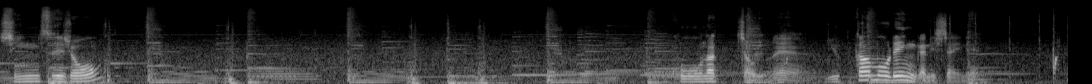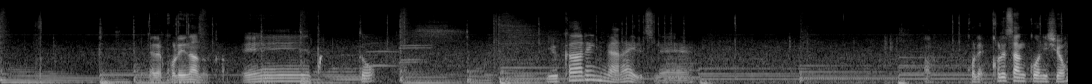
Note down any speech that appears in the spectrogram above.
寝室でしょこうなっちゃうよね床もレンガにしたいね。いやこれなのか。えー、っと。床レンガないですね。あこれこれ参考にしよう。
